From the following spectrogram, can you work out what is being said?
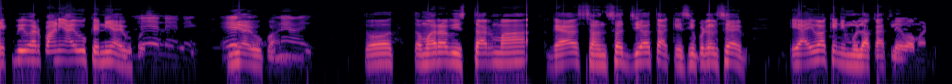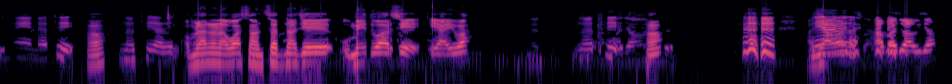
એક બી વાર પાણી આવ્યું કે નહીં આવ્યું નહીં, નહીં, નહીં. નહીં એ આવ્યું પાણી. તો તમારા વિસ્તારમાં ગયા સંસદ જે હતા કેસી પટેલ સાહેબ એ આવ્યા કે નહીં મુલાકાત લેવા માટે? નહીં, નથી. હા? નથી આવેલ હમણાંના નવા સંસદના જે ઉમેદવાર છે એ આવ્યા? નથી. હા? આજે આવવાના છે? આવી જાઓ.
